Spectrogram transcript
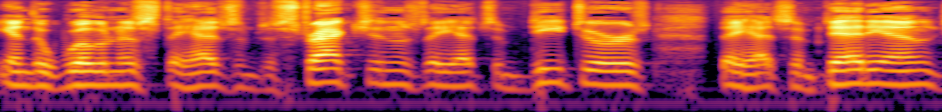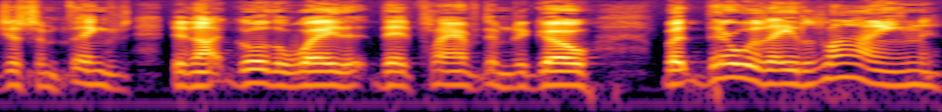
in the wilderness. They had some distractions, they had some detours, they had some dead ends, just some things did not go the way that they had planned for them to go. But there was a line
